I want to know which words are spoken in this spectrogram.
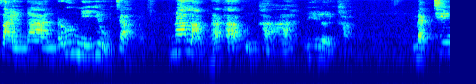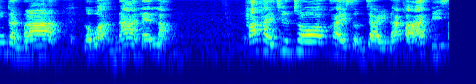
ใส่งานรุ่นนี้อยู่จะหน้าหลังนะคะคุณขานี่เลยค่ะ แมทชิ่งกันมาก ระหว่างหน้าและหลัง ถ้าใครชื่นชอบใครสนใจนะคะ ดีไซ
